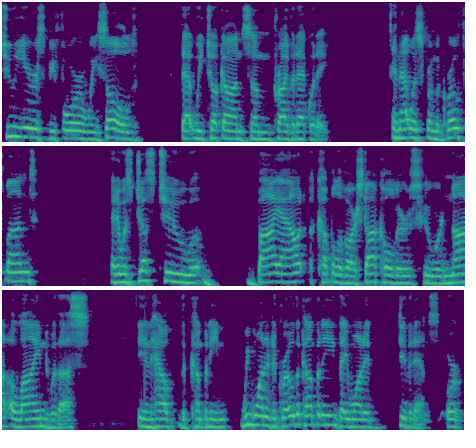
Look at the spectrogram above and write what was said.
two years before we sold that we took on some private equity. And that was from a growth fund. And it was just to buy out a couple of our stockholders who were not aligned with us in how the company, we wanted to grow the company, they wanted dividends or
